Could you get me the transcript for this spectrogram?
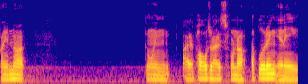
I am not going, I apologize for not uploading in a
